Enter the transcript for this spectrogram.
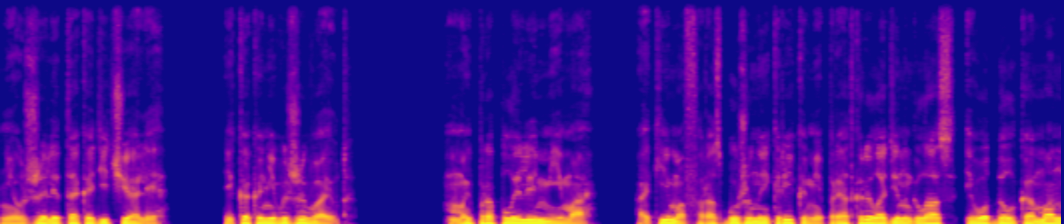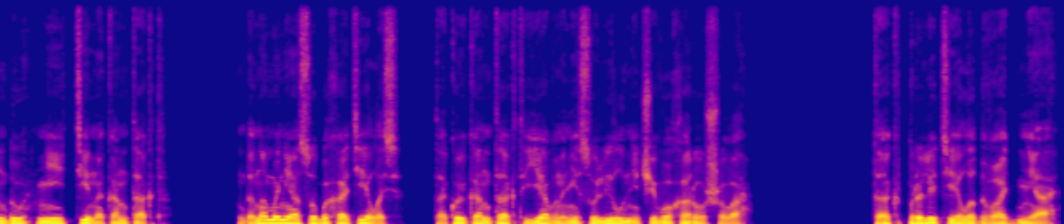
Неужели так одичали? И как они выживают? Мы проплыли мимо. Акимов, разбуженный криками, приоткрыл один глаз и отдал команду не идти на контакт. Да нам и не особо хотелось, такой контакт явно не сулил ничего хорошего. Так пролетело два дня.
